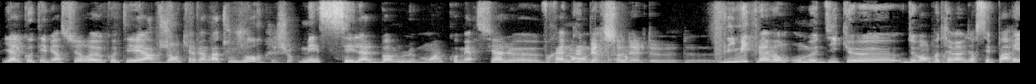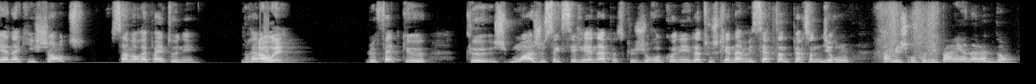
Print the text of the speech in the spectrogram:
Il y a le côté, bien sûr, euh, côté argent qui reviendra toujours. Bien sûr. Mais c'est l'album le moins commercial, euh, vraiment. le plus personnel de, de... Limite même, on, on me dit que demain on peut très bien me dire c'est pas Rihanna qui chante. ça m'aurait pas étonné. Vraiment. Ah ouais. Le fait que, que je- moi, je sais que c'est Rihanna parce que je reconnais la touche Rihanna, mais certaines personnes diront, putain, mais je reconnais pas Rihanna là-dedans.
